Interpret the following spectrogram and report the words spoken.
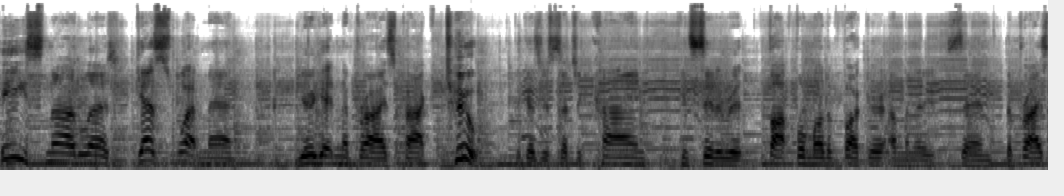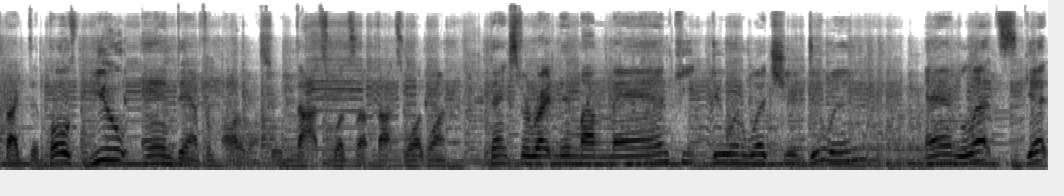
Peace, not less. Guess what, man? You're getting a prize pack too because you're such a kind, considerate, thoughtful motherfucker. I'm gonna send the prize pack to both you and Dan from Ottawa. So that's what's up. That's what I want. Thanks for writing in, my man. Keep doing what you're doing. And let's get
